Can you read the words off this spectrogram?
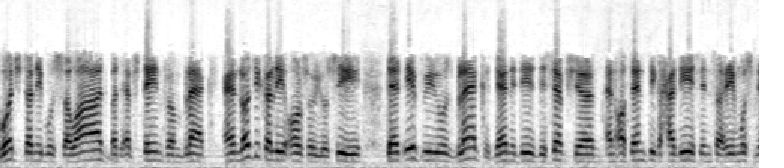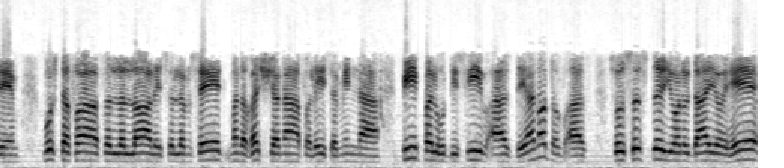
wajtanibu sawad, but abstain from black. And logically also you see that if we use black, then it is deception. An authentic hadith in Sahih Muslim, Mustafa sallallahu alayhi wasallam said, Man ghashana falaysa minna. People who deceive us, they are not of us. So sister, you want to dye your hair,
